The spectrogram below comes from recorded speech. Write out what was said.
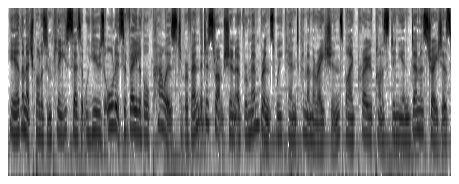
Here, the Metropolitan Police says it will use all its available powers to prevent the disruption of Remembrance Weekend commemorations by pro Palestinian demonstrators.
